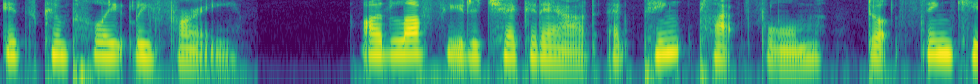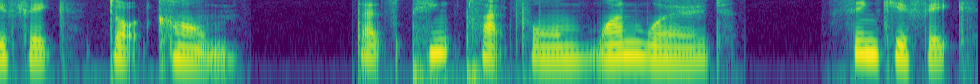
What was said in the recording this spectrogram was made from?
it's completely free. I'd love for you to check it out at pinkplatform.thinkific.com. That's Pink Platform, one word, Thinkific,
